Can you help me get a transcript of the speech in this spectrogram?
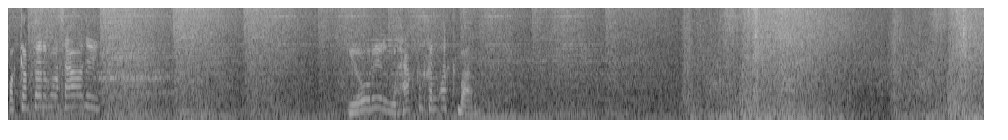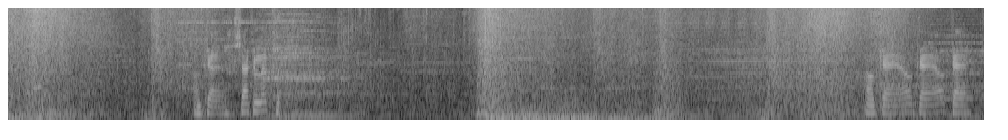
فكرت أنا باص عادي يوري المحقق الاكبر أوكي شكلك okay okay okay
